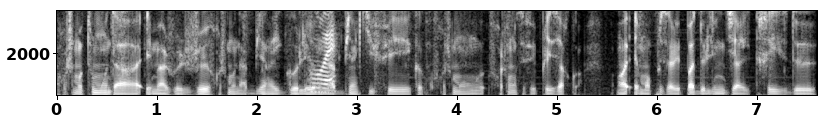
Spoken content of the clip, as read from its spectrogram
Franchement, tout le monde a aimé jouer le jeu. Franchement, on a bien rigolé, on a bien kiffé. Comme, franchement, on, franchement, ça fait plaisir, quoi. Ouais, et en plus, il n'y avait pas de ligne directrice de.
